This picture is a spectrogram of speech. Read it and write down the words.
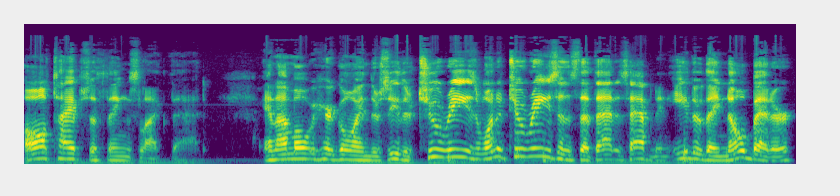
all types of things like that. And I'm over here going, there's either two reasons, one or two reasons that that is happening. Either they know better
